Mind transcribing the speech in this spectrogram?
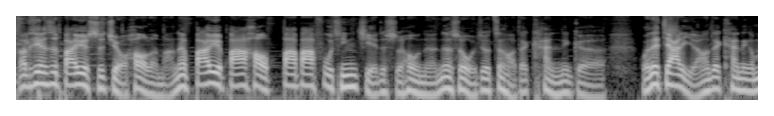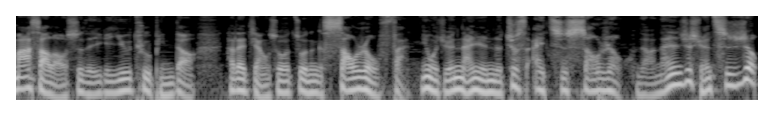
好的，今天是八月十九号了嘛？那八月八号八八父亲节的时候呢，那时候我就正好在看那个，我在家里，然后在看那个 Masa 老师的一个 YouTube 频道，他在讲说做那个烧肉饭，因为我觉得男人呢就是爱吃烧肉，你知道，男人就喜欢吃肉。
